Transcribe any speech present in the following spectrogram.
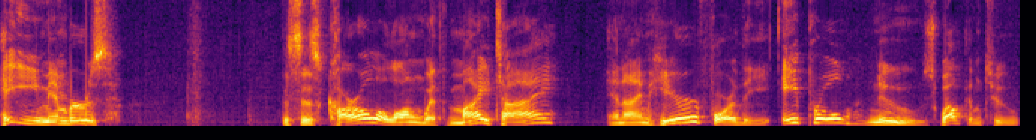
Hey members, this is Karl along with Mai Tai, and I'm here for the April news. Welcome to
